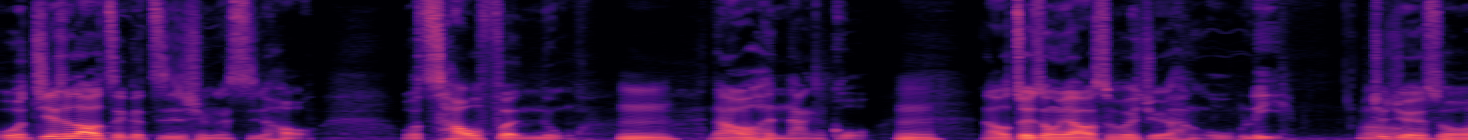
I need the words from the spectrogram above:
我接收到这个资讯的时候。我超愤怒，嗯，然后很难过，嗯，然后最重要的是会觉得很无力，就觉得说，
